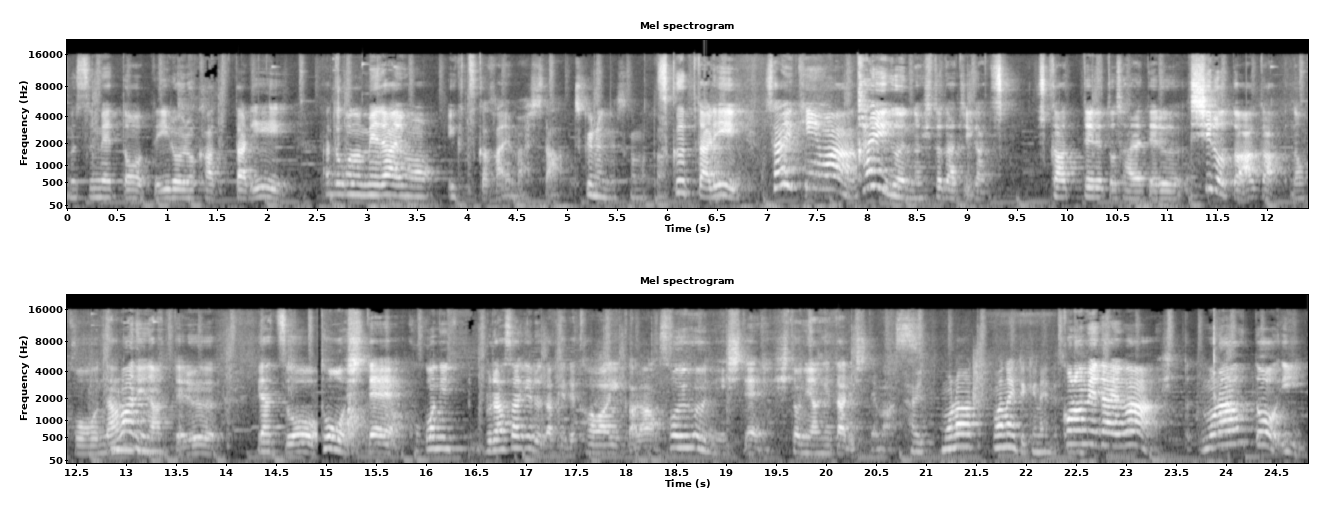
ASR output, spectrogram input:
娘とっていろいろ買ったりあとこのメダイもいくつか買いました。作るんですかまた？作ったり最近は海軍の人たちが使ってるとされてる白と赤のこう縄になってるやつを通してここにぶら下げるだけで可愛いからそういう風にして人にあげたりしてます。はい。もらわないといけないんですこのメダイはもらうといい。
